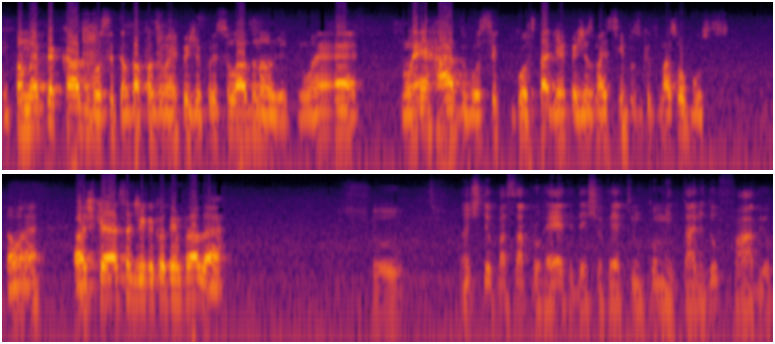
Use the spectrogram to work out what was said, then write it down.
Então não é pecado você tentar fazer um RPG por esse lado, não, gente. Não é, não é errado você gostar de RPGs mais simples do que dos mais robustos. Então, é, acho que é essa dica que eu tenho para dar. Show. Antes de eu passar para o Heavy, deixa eu ver aqui um comentário do Fábio.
